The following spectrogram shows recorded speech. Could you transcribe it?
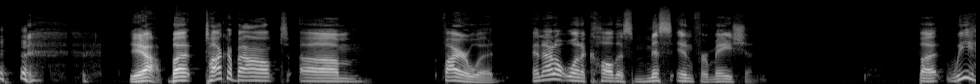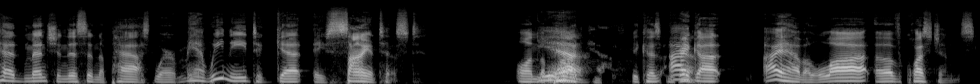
yeah, but talk about um firewood and I don't want to call this misinformation, but we had mentioned this in the past where, man, we need to get a scientist on the Yeah. podcast because I got, I have a lot of questions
